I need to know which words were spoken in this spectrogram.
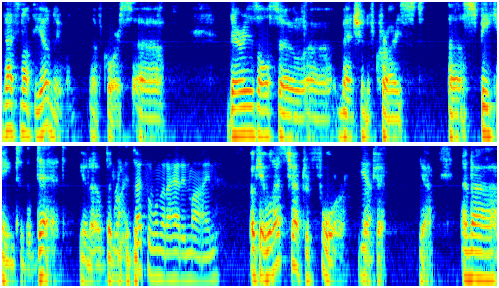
that's not the only one, of course. Uh, there is also uh, mention of Christ uh, speaking to the dead. You know, but Right. the- That's the one that I had in mind. Okay, well, that's chapter four. Yes. Okay, yeah, and uh,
